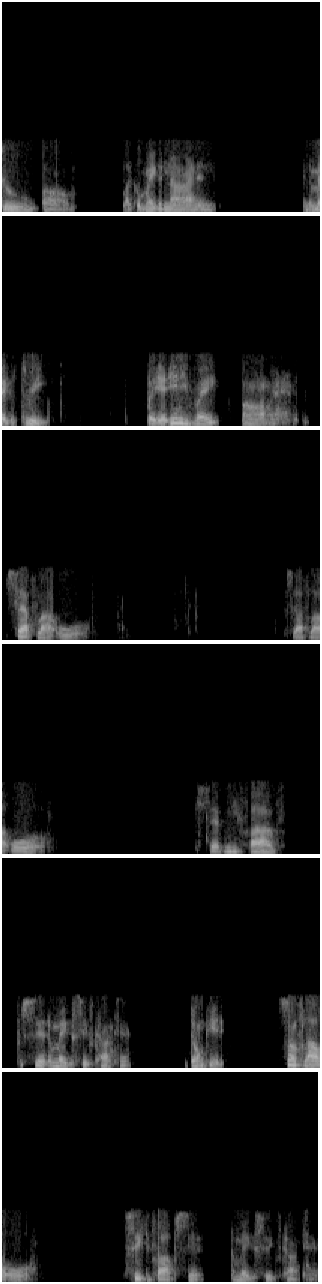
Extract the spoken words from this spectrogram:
to um, like omega nine and and omega three. But at any rate, um, safflower oil, safflower oil, seventy five percent omega six content. Don't get it. Sunflower oil, sixty five percent omega six content.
